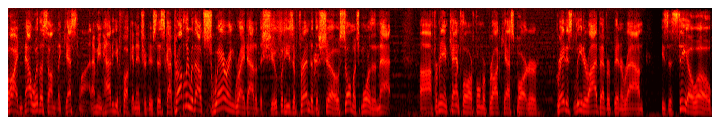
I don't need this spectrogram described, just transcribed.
All right, now with us on the guest line. I mean, how do you fucking introduce this guy? Probably without swearing right out of the chute, but he's a friend of the show. So much more than that. Uh, for me and Ken Flo, our former broadcast partner, greatest leader I've ever been around. He's a COO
